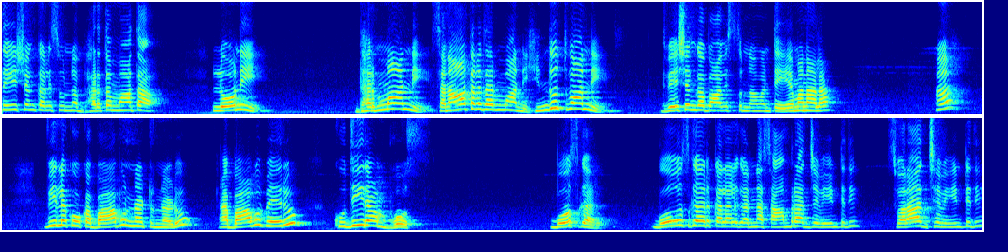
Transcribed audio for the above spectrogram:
దేశం కలిసి ఉన్న భరతమాతలోని ధర్మాన్ని సనాతన ధర్మాన్ని హిందుత్వాన్ని ద్వేషంగా భావిస్తున్నామంటే ఏమనాలా? వీళ్ళకు ఒక బాబు ఉన్నట్టున్నాడు. ఆ బాబు పేరు కుదీరాం బోస్. బోస్ గారు. బోస్ గారు కలలు కన్న సామ్రాజ్యం ఏంటిది? స్వరాజ్యం ఏంటిది?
